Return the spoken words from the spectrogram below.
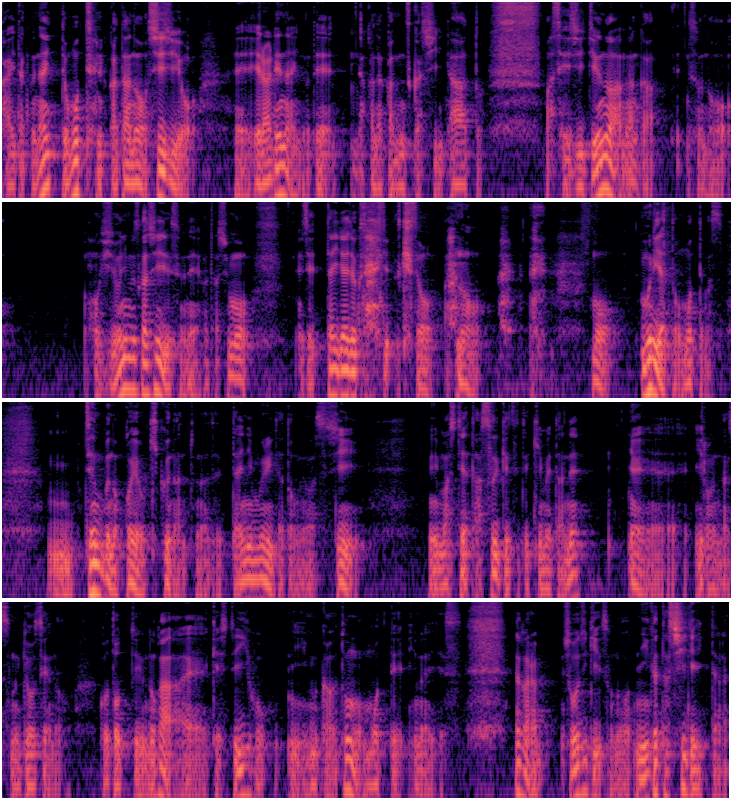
変えたくないって思ってる方の支持を、え、得られないのでなかなか難しいなと、まあ、政治っていうのはなんかその非常に難しいですよね。私も絶対やりたくないですけどあの もう無理だと思ってます。全部の声を聞くなんていうのは絶対に無理だと思いますしましてや多数決で決めたねえー、いろんなその行政のことっていうのが、えー、決していい方に向かうとも思っていないです。だから正直その新潟市で言ったら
